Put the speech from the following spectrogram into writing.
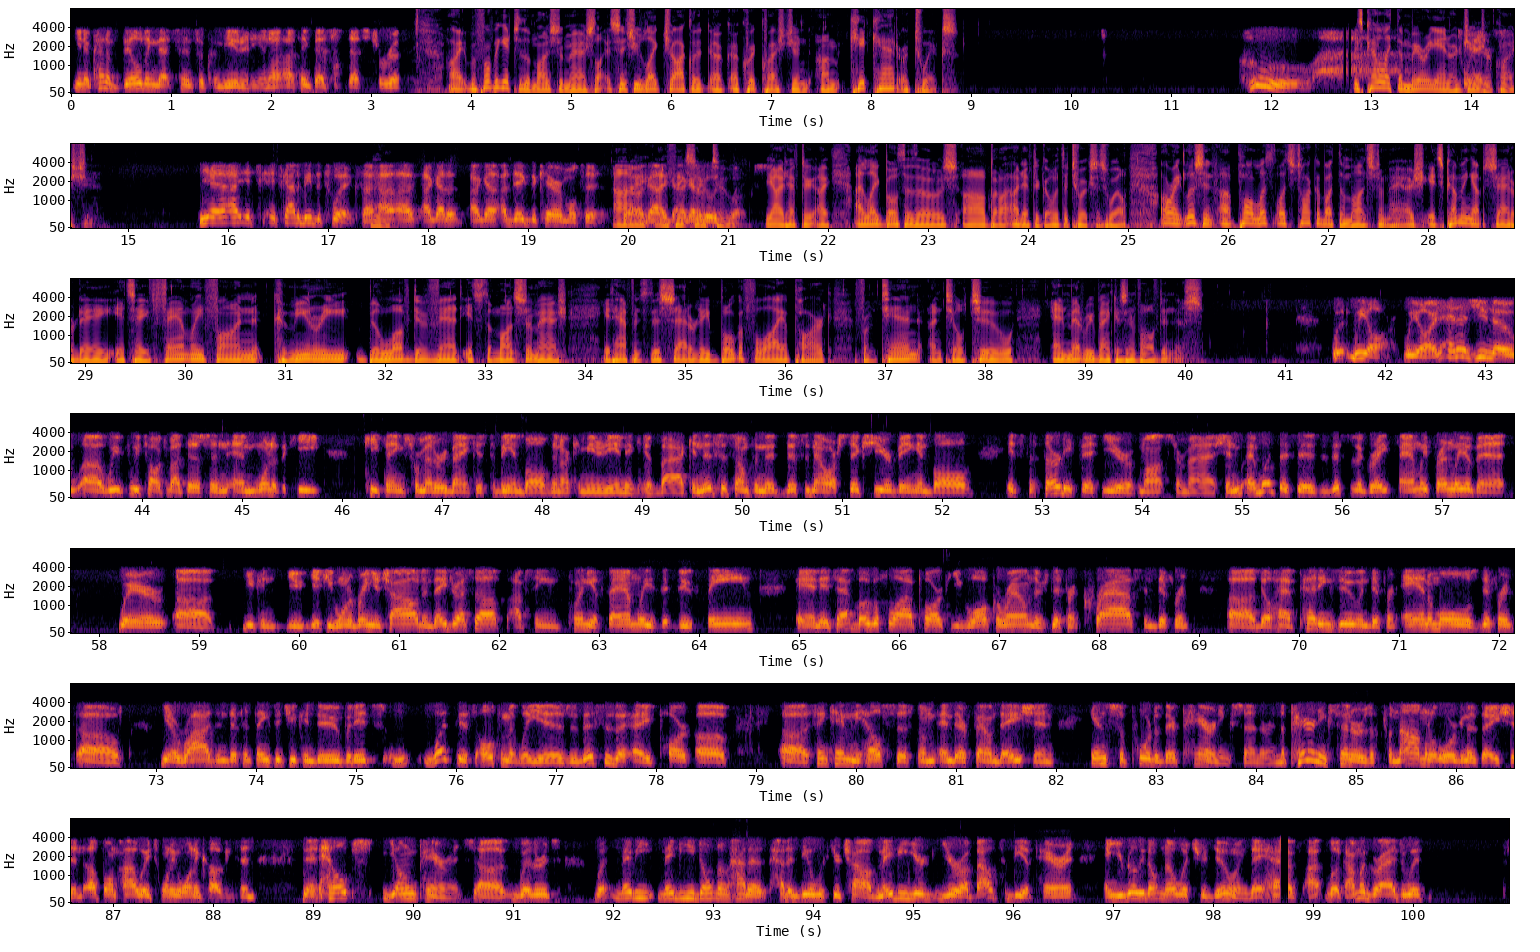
you know kind of building that sense of community, and I, I think that's that's terrific. All right. Before we get to the Monster Mash, since you like chocolate, a, a quick question: um, Kit Kat or Twix? Ooh. It's kind of like the Mary Ann or Twix. Ginger question. Yeah, I- it's it's got to be the Twix. I, Yeah. I, I, I got to I got I dig the caramel too. So I, I, gotta, I think gotta so too. Yeah, I'd have to. I, I like both of those, uh, but I'd have to go with the Twix as well. All right, listen, uh, Paul. Let's let's talk about the Monster Mash. It's coming up Saturday. It's a family fun, community beloved event. It's the Monster Mash. It happens this Saturday, Bogue Falaya Park, from ten until two, and Metairie Bank is involved in this. We- We are, we are, and as you know, uh, we've we talked about this, and and one of the key key things for Metairie Bank is to be involved in our community and to give back. And this is something that this is now our sixth year being involved. It's the 35th year of Monster Mash, and and what this is is this is a great family friendly event where uh, you can you if you want to bring your child and they dress up. I've seen plenty of families that do themes, and it's at Bogue Falaya Park. You walk around. There's different crafts and different. Uh, they'll have petting zoo and different animals, different. Uh, you know rides and different things that you can do. But it's what this ultimately is. Is this is a, a part of uh, St. Tammany Health System and their foundation in support of their parenting center. And the parenting center is a phenomenal organization up on Highway 21 in Covington that helps young parents, uh, whether it's what maybe maybe you don't know how to how to deal with your child. Maybe you're you're about to be a parent and you really don't know what you're doing. They have I, look. I'm a graduate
